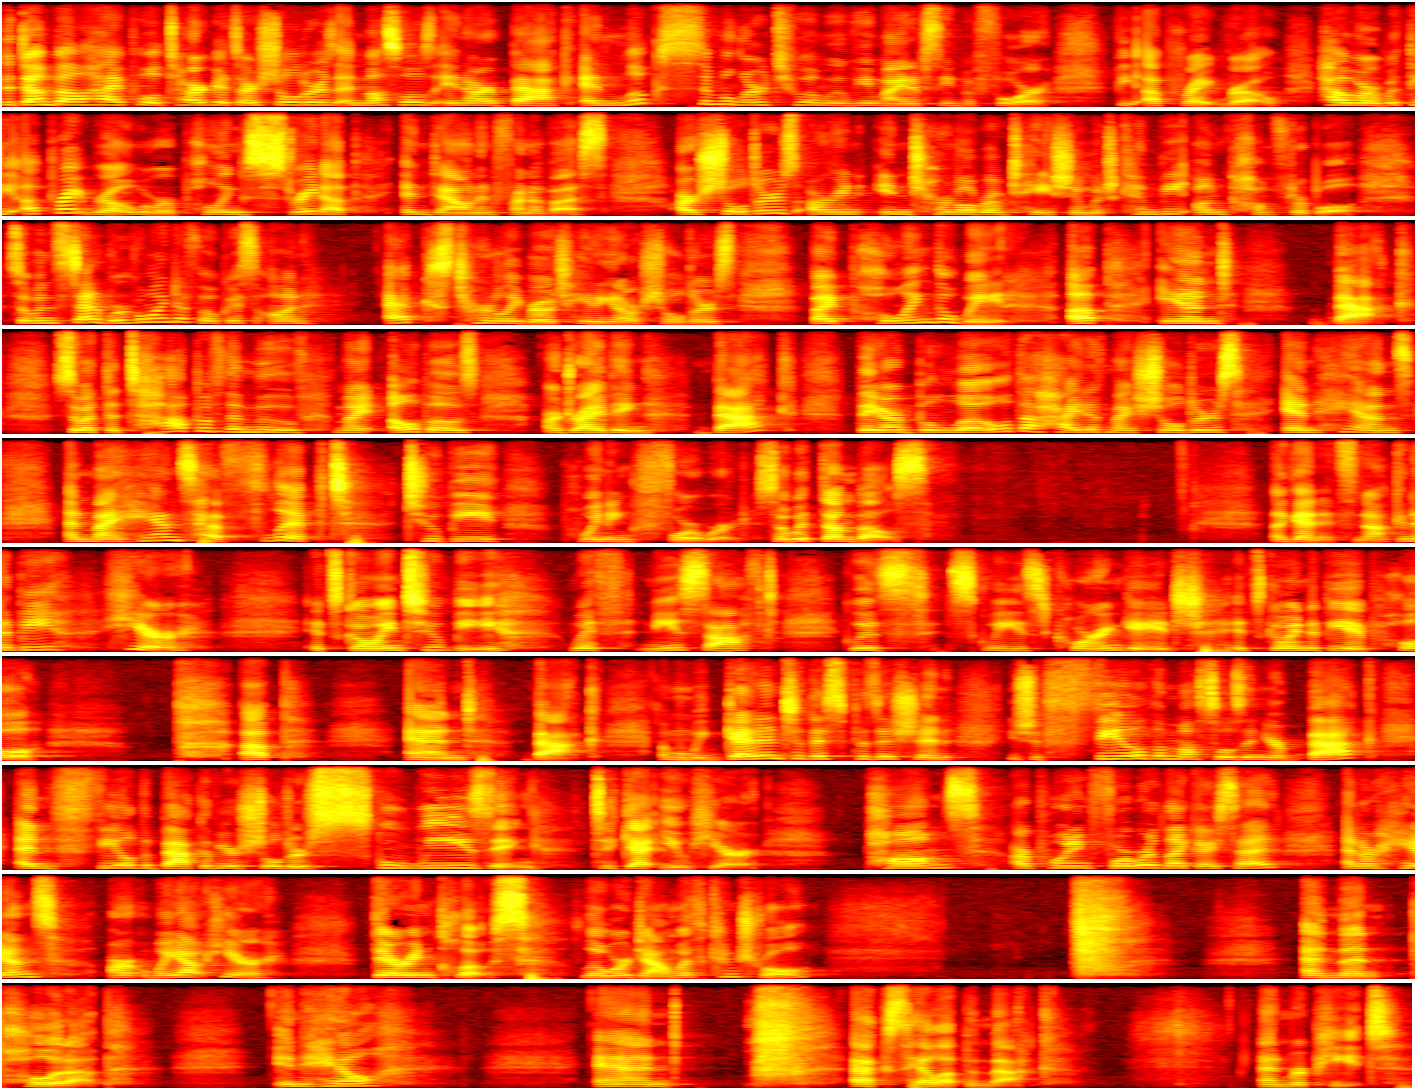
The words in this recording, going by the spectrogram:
The dumbbell high pull targets our shoulders and muscles in our back and looks similar to a move you might have seen before, the upright row. However, with the upright row where we're pulling straight up and down in front of us, our shoulders are in internal rotation, which can be uncomfortable. So instead, we're going to focus on externally rotating our shoulders by pulling the weight up and back. So at the top of the move, my elbows are driving back. They are below the height of my shoulders and hands, and my hands have flipped to be pointing forward. So with dumbbells, again, it's not gonna be here. It's going to be with knees soft, glutes squeezed, core engaged. It's going to be a pull up and back. And when we get into this position, you should feel the muscles in your back and feel the back of your shoulders squeezing to get you here. Palms are pointing forward, like I said, and our hands aren't way out here. They're in close. Lower down with control. And then pull it up. Inhale and exhale up and back. And repeat.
